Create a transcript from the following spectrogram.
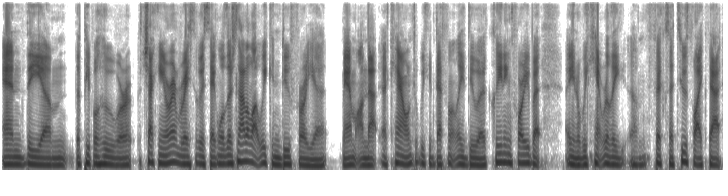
and the um the people who were checking her in were basically saying, "Well, there's not a lot we can do for you, ma'am, on that account. We can definitely do a cleaning for you, but uh, you know we can't really um, fix a tooth like that."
